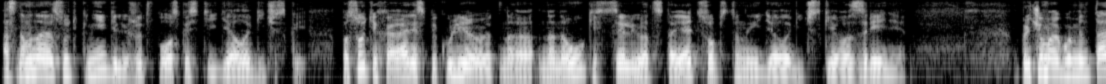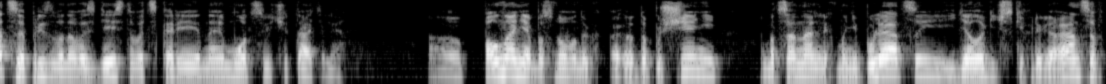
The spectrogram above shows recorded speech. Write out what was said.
Основная суть книги лежит в плоскости идеологической. По сути, Харари спекулирует на, на науке с целью отстоять собственные идеологические воззрения. Причем аргументация призвана воздействовать скорее на эмоции читателя. Э, Полна необоснованных э, допущений, эмоциональных манипуляций, идеологических реверансов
